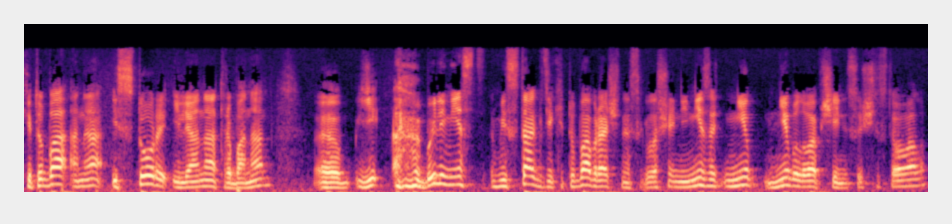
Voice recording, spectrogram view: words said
Кетуба, она из Торы или она от Рабанан. Э, были мест, места, где кетуба, брачное соглашение, не, не, не было вообще, не существовало.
